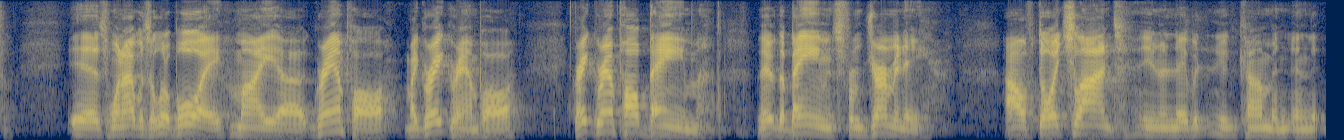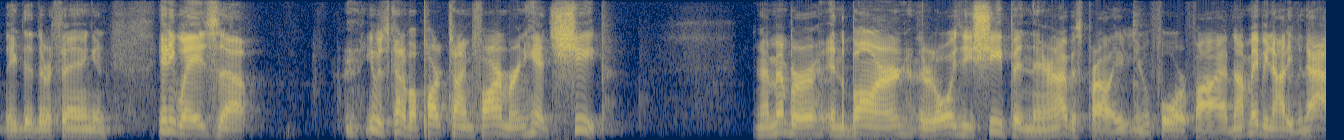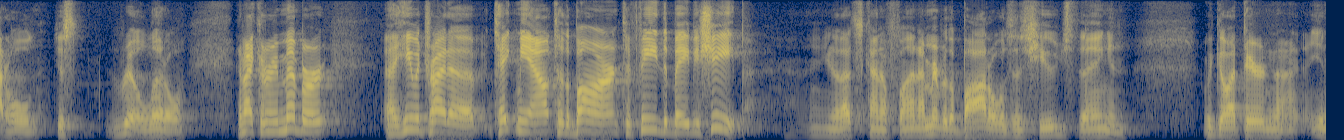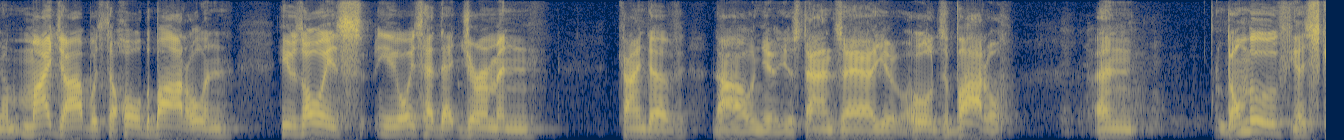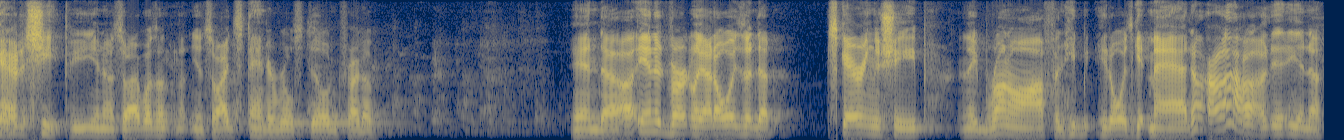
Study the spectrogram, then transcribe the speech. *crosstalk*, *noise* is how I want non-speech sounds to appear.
is when I was a little boy, my uh, grandpa, my great grandpa, great grandpa Boehm, they're the Boehms from Germany, auf Deutschland, you know, and they would come and, and they did their thing. And, anyways, uh, he was kind of a part time farmer and he had sheep. And I remember in the barn, there were always these sheep in there. And I was probably, you know, four or five, not maybe not even that old, just real little. And I can remember uh, he would try to take me out to the barn to feed the baby sheep. You know, that's kind of fun. I remember the bottle was this huge thing, and we'd go out there, and, uh, you know, my job was to hold the bottle, and he was always, he always had that German kind of, no, you, you stand there, you hold the bottle, and don't move, you scare the sheep, you know, so I wasn't, you know, so I'd stand there real still and try to and uh, inadvertently, I'd always end up scaring the sheep, and they'd run off, and he'd, he'd always get mad, ah, you know.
